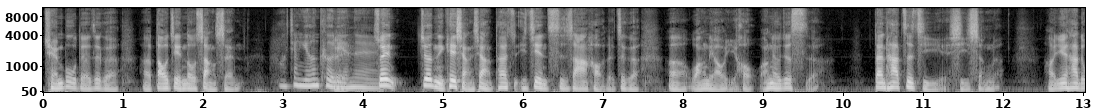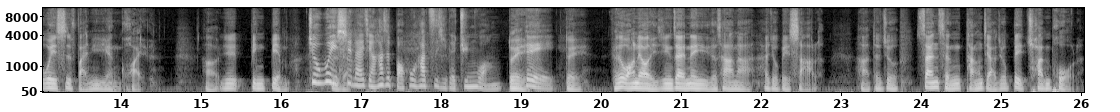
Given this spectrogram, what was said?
全部的这个呃刀剑都上身。哇，这样也很可怜呢。所以就你可以想象，他是一剑刺杀好的这个呃王僚以后，王僚就死了，但他自己也牺牲了啊，因为他的卫士反应也很快的啊，因为兵变嘛。就卫士来讲，他是保护他自己的君王。对对对，可是王僚已经在那一个刹那，他就被杀了。啊，他就三层膛甲就被穿破了，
